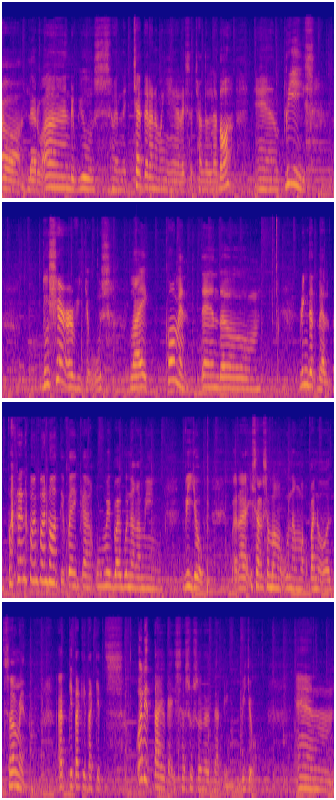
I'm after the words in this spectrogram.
uh, laruan, reviews, etc. na mangyayari sa channel na to. And please, do share our videos, like, comment, and um, ring that bell para naman ma-notify ka kung may bago na kaming video para isa sa mga unang makapanood sa amin. At kita-kita kits ulit tayo guys sa susunod nating video. And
